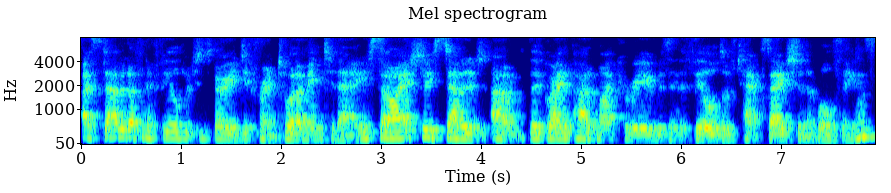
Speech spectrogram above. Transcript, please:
I started off in a field which is very different to what I'm in today. So I actually started um, the greater part of my career was in the field of taxation of all things.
